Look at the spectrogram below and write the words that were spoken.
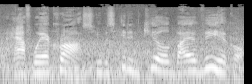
But halfway across, he was hit and killed by a vehicle.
